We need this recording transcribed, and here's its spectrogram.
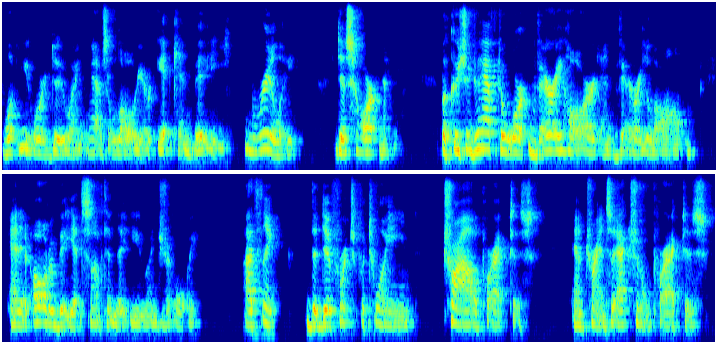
what you are doing as a lawyer, it can be really disheartening because you have to work very hard and very long, and it ought to be at something that you enjoy. I think the difference between trial practice and transactional practice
